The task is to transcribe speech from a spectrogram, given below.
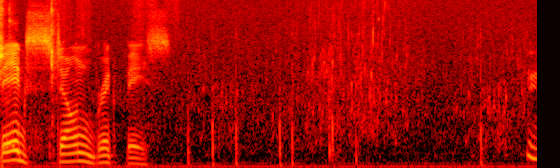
big stone brick base. Hmm.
